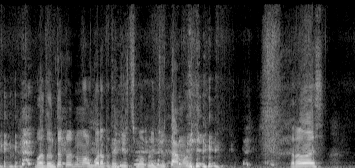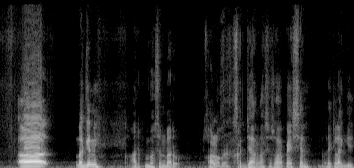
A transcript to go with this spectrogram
gua tuntut lu mau gua dapat 750 juta mau. Terus eh lagi nih ada pembahasan baru. Kalau kerja nggak sesuai passion balik lagi.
